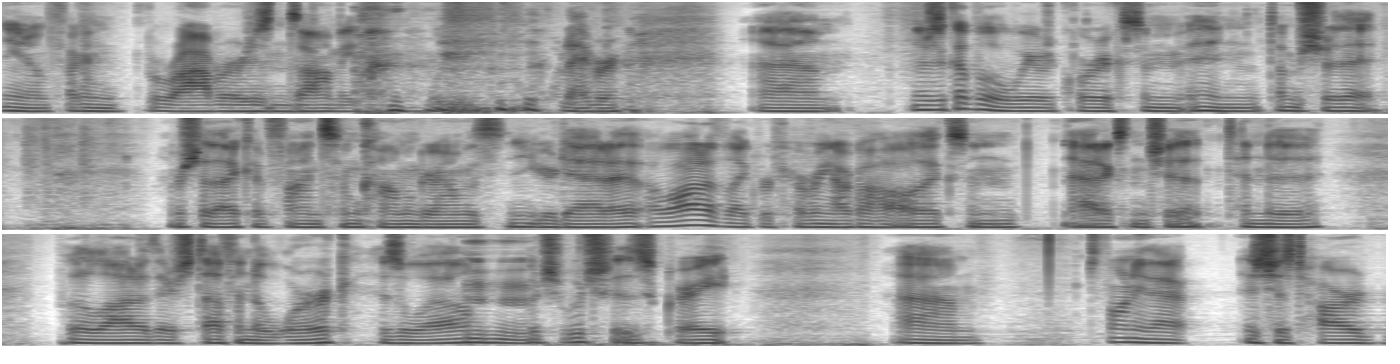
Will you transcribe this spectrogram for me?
you know fucking robbers and zombies, whatever. Um, there's a couple of weird quirks, and, and I'm sure that I'm sure that I could find some common ground with your dad. A, a lot of like recovering alcoholics and addicts and shit tend to put a lot of their stuff into work as well, which which is great. Um, it's funny that it's just hard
